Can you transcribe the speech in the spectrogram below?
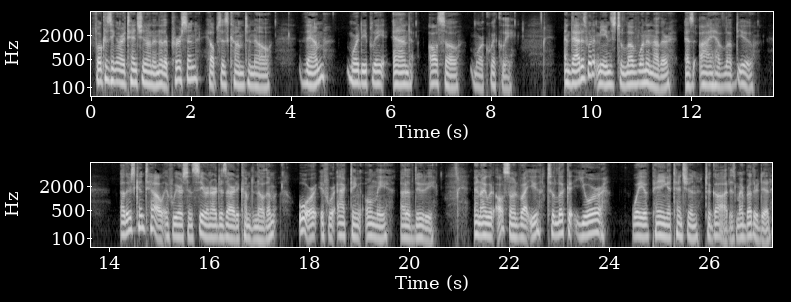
Focusing our attention on another person helps us come to know them more deeply and also more quickly. And that is what it means to love one another as I have loved you. Others can tell if we are sincere in our desire to come to know them or if we're acting only out of duty. And I would also invite you to look at your way of paying attention to God, as my brother did.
